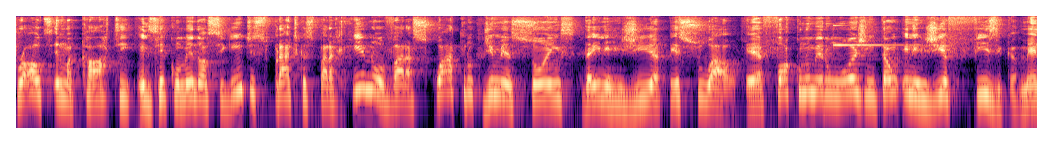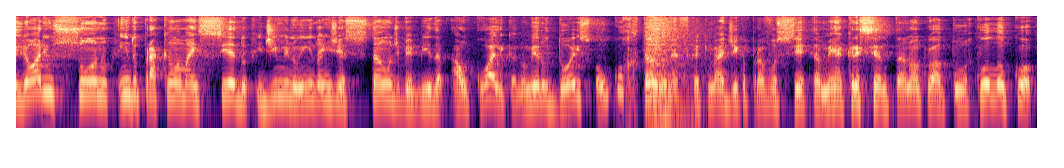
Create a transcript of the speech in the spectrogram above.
Shrouds e McCarthy. Eles recomendam as seguintes práticas para renovar as quatro dimensões da energia pessoal. É, foco número um hoje, então, energia física. Melhore o sono indo para a cama mais cedo e diminuindo a ingestão de bebida alcoólica. Número dois, ou cortando, né? Fica aqui uma dica para você também acrescentando ao que o autor colocou.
